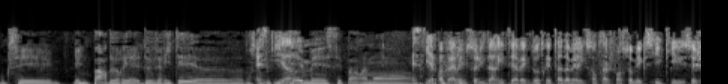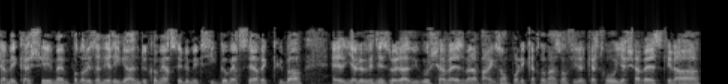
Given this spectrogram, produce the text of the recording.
Donc c'est, il y a une part de, ré- de vérité euh, dans ce que Est-ce vous qu'il y a- disiez, mais c'est pas vraiment. Est-ce qu'il n'y a pas quand même une solidarité avec d'autres États d'Amérique centrale? Je pense au Mexique qui s'est jamais caché, même pendant les années Reagan, de commercer. Le Mexique commerçait avec Cuba. Et il y a le Venezuela d'Hugo Chavez. Ben là, par exemple, pour les 80 ans de Fidel Castro, il y a Chavez qui est là.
